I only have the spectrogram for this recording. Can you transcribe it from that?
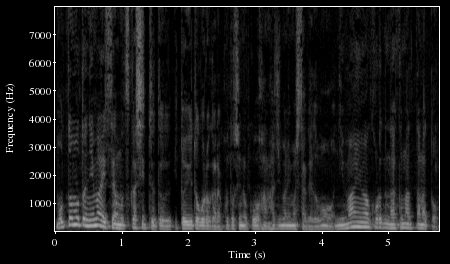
もともと2万1000円は難しいというとというところから今年の後半始まりましたけども、2万円はこれでなくなったなと。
